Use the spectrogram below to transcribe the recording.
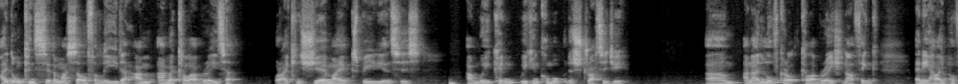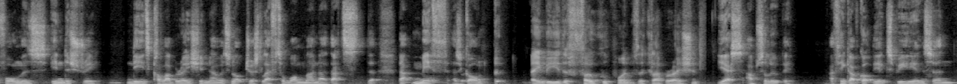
I don't consider myself a leader. I'm I'm a collaborator, where I can share my experiences, and we can we can come up with a strategy. Um, and I love col- collaboration. I think any high performance industry needs collaboration now. It's not just left to one man. That- That's that that myth has gone. Maybe the focal point of the collaboration. Yes, absolutely. I think I've got the experience and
